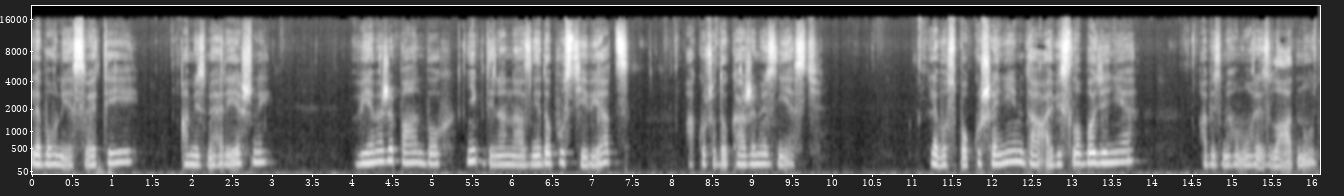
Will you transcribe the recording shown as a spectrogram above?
lebo on je svetý a my sme hriešni, vieme, že pán Boh nikdy na nás nedopustí viac, ako čo dokážeme zniesť. Lebo s pokušením dá aj vyslobodenie, aby sme ho mohli zvládnuť.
